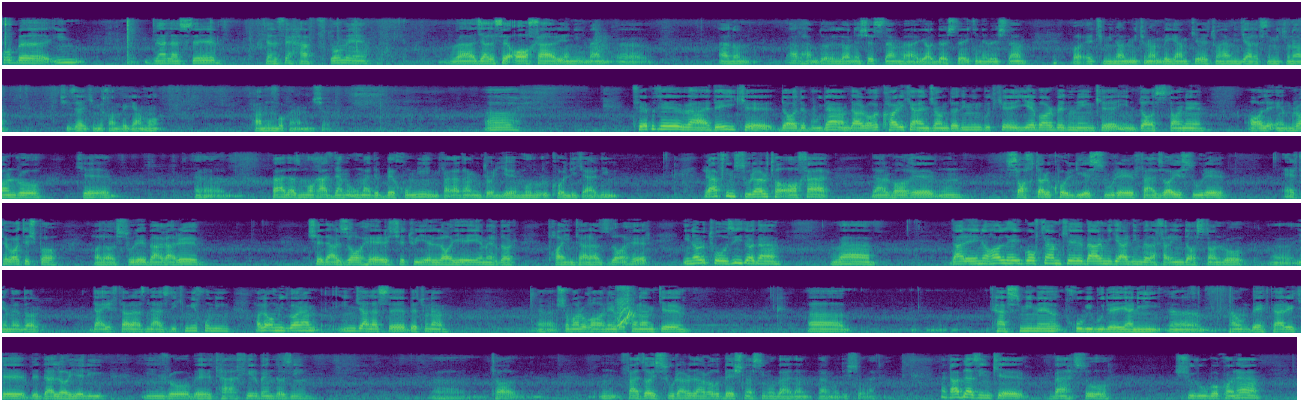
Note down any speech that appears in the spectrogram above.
خب این جلسه جلسه هفتم و جلسه آخر یعنی من الان الحمدلله نشستم و یادداشتایی که نوشتم با اطمینان می‌تونم بگم که تو همین جلسه می‌تونم چیزایی که می‌خوام بگم و تموم بکنم انشاءالله. طبق وعده ای که داده بودم در واقع کاری که انجام دادیم این بود که یه بار بدون اینکه این داستان آل امران رو که بعد از مقدم اومده بخونیم فقط همینطور یه مرور کلی کردیم رفتیم سوره رو تا آخر. در واقع اون ساختار کلی سوره فضای سوره ارتباطش با حالا سوره بقره چه در ظاهر چه توی لایه یه مقدار پایین تر از ظاهر اینا رو توضیح دادم و در این حال هی گفتم که برمیگردیم بالاخره این داستان رو یه مقدار دقیق تر از نزدیک می‌خونیم. حالا امیدوارم این جلسه بتونم شما رو قانع بکنم که تصمیم خوبی بوده یعنی همون بهتره که به دلایلی این رو به تأخیر بندازیم. تا فضای سوره رو در واقع بشناسیم و بعدا در موردش صحبت کنیم. من قبل از اینکه بحث رو شروع بکنم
